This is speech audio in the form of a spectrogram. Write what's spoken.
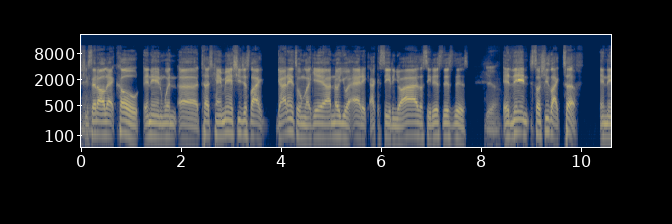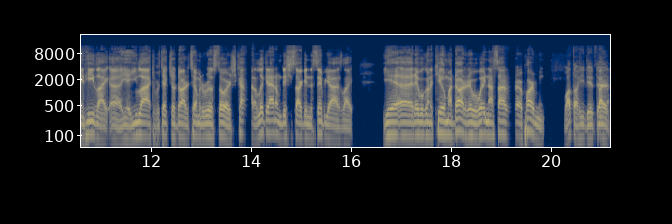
She said all that code, and then when uh Touch came in, she just like got into him, like, yeah, I know you're an addict. I can see it in your eyes. I see this, this, this. Yeah, And then so she's like tough. And then he like, uh, yeah, you lied to protect your daughter. Tell me the real story. She kind of looking at him. Then she started getting the sympathy eyes, like, yeah, uh, they were gonna kill my daughter. They were waiting outside of her apartment. well, I thought he did Like- that.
